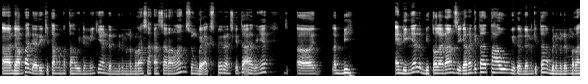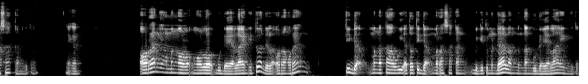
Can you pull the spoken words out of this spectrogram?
Uh, dampak dari kita mengetahui demikian dan benar-benar merasakan secara langsung by experience kita artinya uh, lebih endingnya lebih toleransi karena kita tahu gitu dan kita benar-benar merasakan gitu ya kan? Orang yang mengolok-ngolok budaya lain itu adalah orang-orang tidak mengetahui atau tidak merasakan begitu mendalam tentang budaya lain gitu.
